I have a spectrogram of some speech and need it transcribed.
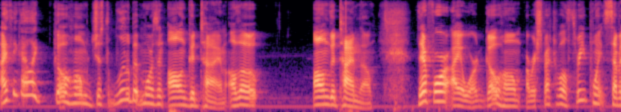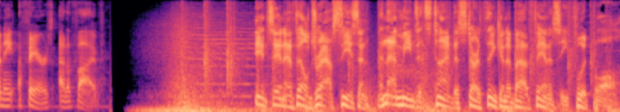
I think I like Go Home just a little bit more than All in Good Time, although, All in Good Time though. Therefore, I award Go Home a respectable 3.78 affairs out of 5. It's NFL draft season, and that means it's time to start thinking about fantasy football.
